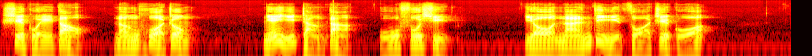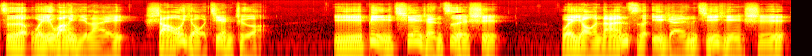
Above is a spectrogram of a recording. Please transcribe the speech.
是鬼道，能惑众，年已长大，无夫婿。有南帝左治国，自为王以来，少有见者，以必千人自侍，唯有男子一人及饮食，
